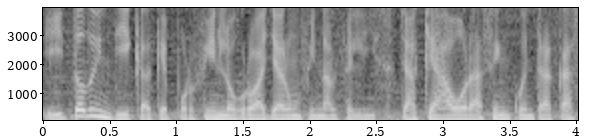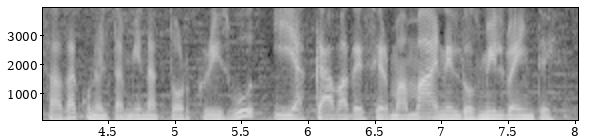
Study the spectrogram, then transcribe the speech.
y todo indica que por fin logró hallar un final feliz, ya que ahora se encuentra casada con el también actor Chris Wood y acaba de ser mamá en el 2020.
